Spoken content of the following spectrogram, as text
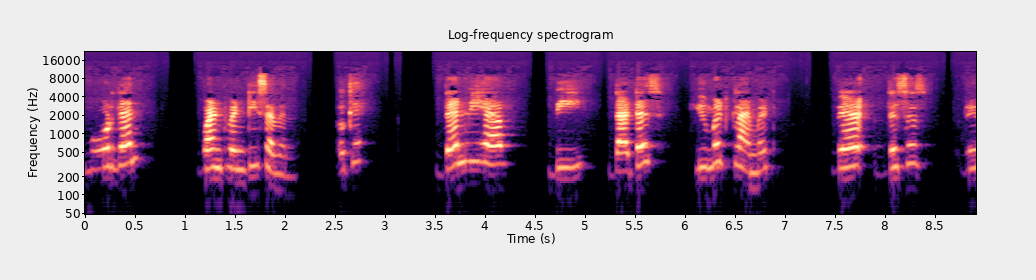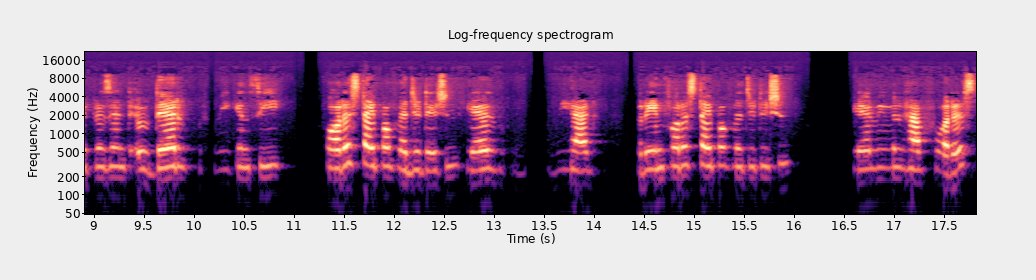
more than 127 okay? Then we have b that is humid climate where this is represent uh, there we can see forest type of vegetation. Here we had rainforest type of vegetation. Here we will have forest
